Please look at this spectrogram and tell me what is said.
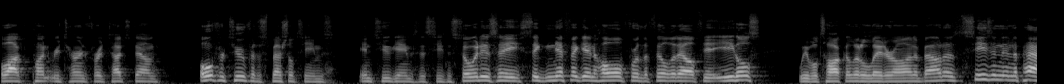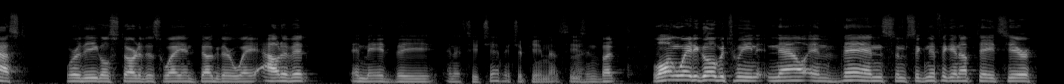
blocked punt return for a touchdown. 0 for 2 for the special teams in two games this season. So it is a significant hole for the Philadelphia Eagles. We will talk a little later on about a season in the past where the Eagles started this way and dug their way out of it and made the NFC Championship game that season. Right. But long way to go between now and then. Some significant updates here.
